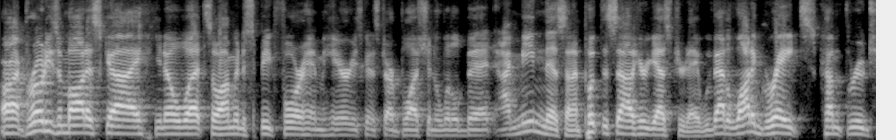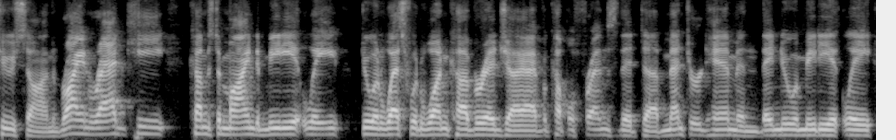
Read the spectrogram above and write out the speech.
all right, Brody's a modest guy. You know what? So I'm going to speak for him here. He's going to start blushing a little bit. I mean this, and I put this out here yesterday. We've had a lot of greats come through Tucson. Ryan Radtke comes to mind immediately doing Westwood One coverage. I have a couple friends that uh, mentored him, and they knew immediately.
